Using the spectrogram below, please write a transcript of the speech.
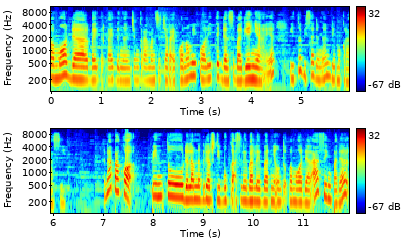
pemodal, baik terkait dengan cengkraman secara ekonomi, politik dan sebagainya ya. Itu bisa dengan demokrasi. Kenapa kok pintu dalam negeri harus dibuka selebar-lebarnya untuk pemodal asing padahal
